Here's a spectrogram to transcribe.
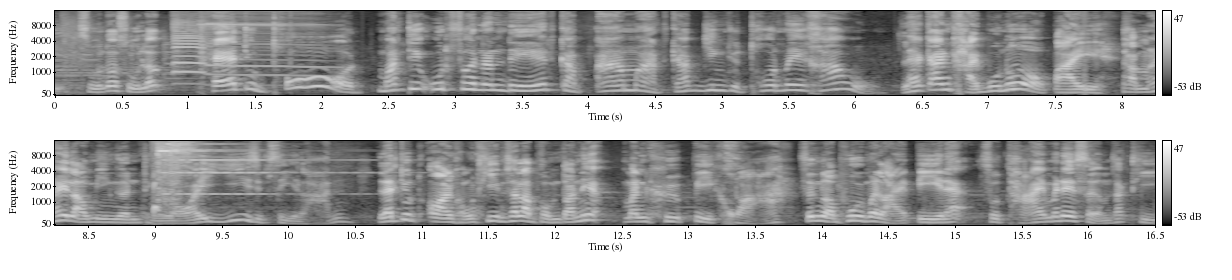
0ต่อ0แล้วแพ้จุดโทษ มัตติอุสเฟอร์นันเดสกับอามัดครับยิงจุดโทษไม่เข้า และการขายบูโน่ออกไปทำให้เรามีเงินถึง 124 ล้าน และจุดอ่อนของทีมสำหรับผมตอนเนี้ยมันคือปีกขวา ซึ่งเราพูดมาหลายปีแล้วสุดท้ายไม่ได้เสริมสักที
